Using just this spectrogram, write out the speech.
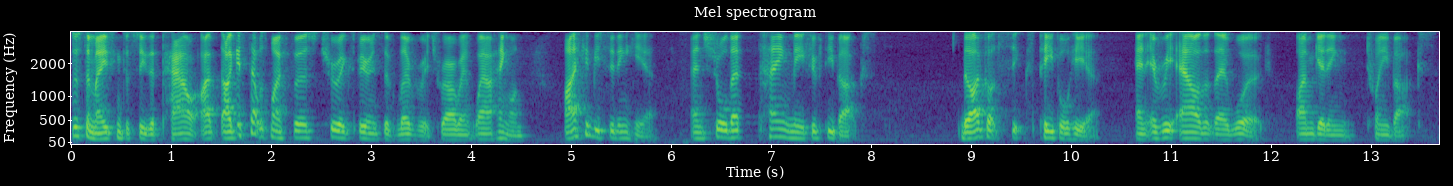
just amazing to see the power. I, I, guess that was my first true experience of leverage, where I went, wow, hang on, I can be sitting here, and sure, they're paying me fifty bucks, but I've got six people here, and every hour that they work, I'm getting twenty bucks,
